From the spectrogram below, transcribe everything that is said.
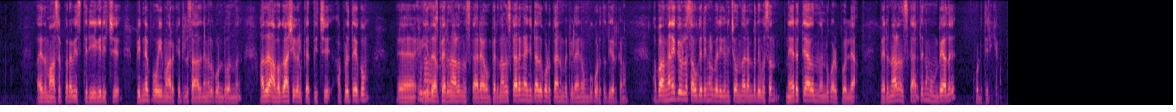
അതായത് മാസപ്പിറവി സ്ഥിരീകരിച്ച് പിന്നെ പോയി മാർക്കറ്റിൽ സാധനങ്ങൾ കൊണ്ടുവന്ന് അത് അവകാശികൾക്ക് എത്തിച്ച് അപ്പോഴത്തേക്കും ഇത് പെരുന്നാൾ നിസ്കാരമാവും പെരുന്നാൾ നിസ്കാരം കഴിഞ്ഞിട്ട് അത് കൊടുക്കാനും പറ്റില്ല അതിന് മുമ്പ് കൊടുത്ത് തീർക്കണം. അപ്പോൾ അങ്ങനെയൊക്കെയുള്ള സൗകര്യങ്ങൾ പരിഗണിച്ച് ഒന്നോ രണ്ടോ ദിവസം നേരത്തെ ആകുന്നതുകൊണ്ട് കുഴപ്പമില്ല. പെരുന്നാൾ നിസ്കാരത്തിന് മുമ്പേ അത് കൊടുത്തിരിക്കണം.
